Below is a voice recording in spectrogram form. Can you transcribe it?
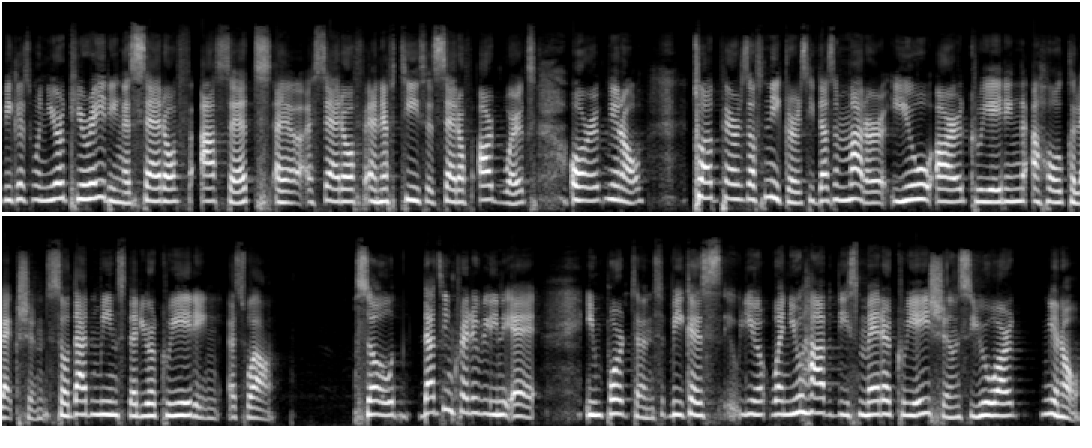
Because when you're curating a set of assets, uh, a set of NFTs, a set of artworks, or you know 12 pairs of sneakers, it doesn't matter. You are creating a whole collection. So that means that you're creating as well. So that's incredibly uh, important because you know, when you have these meta creations, you are you know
